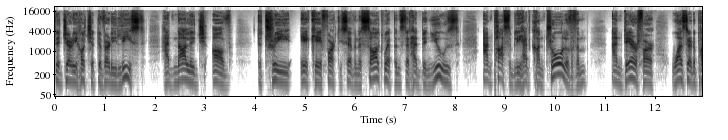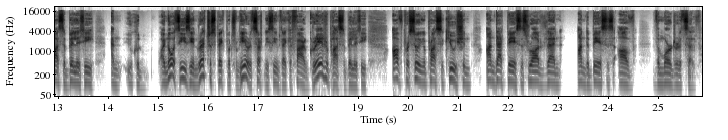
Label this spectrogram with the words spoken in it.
that Gerry Hutch, at the very least, had knowledge of the three AK 47 assault weapons that had been used and possibly had control of them. And therefore, was there the possibility, and you could, I know it's easy in retrospect, but from here it certainly seems like a far greater possibility of pursuing a prosecution on that basis rather than on the basis of the murder itself.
